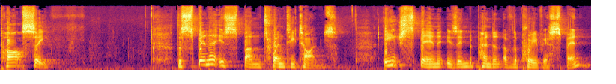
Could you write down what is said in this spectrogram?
Part C. The spinner is spun 20 times. Each spin is independent of the previous spin.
